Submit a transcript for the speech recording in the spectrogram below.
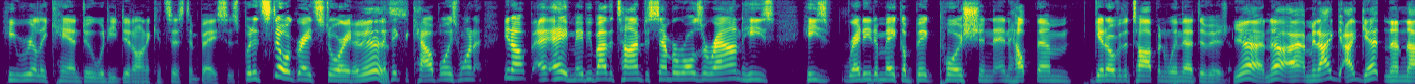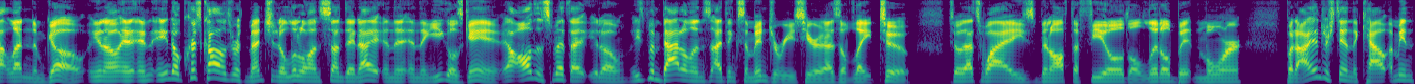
he really can do what he did on a consistent basis. But it's still a great story. It is. I think the Cowboys want to, you know, hey, maybe by the time December rolls around, he's he's ready to make a big push and, and help them get over the top and win that division. Yeah, no, I, mean, I, I get them not letting them go, you know, and, and you know, Cris Collinsworth mentioned a little on Sunday night in the in the Eagles game. Aldon Smith, I, you know, he's been battling, I think, some injuries here as of late too, so that's why he's been off the field a little bit more. But I understand the cow. I mean,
